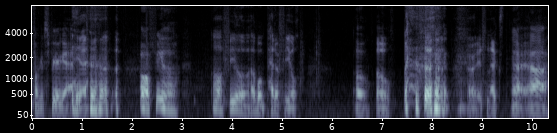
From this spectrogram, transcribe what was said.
fucking spear guy. Yeah. Oh, Filo. oh, Filo. How about pedophile? Oh, Oh. All right, next. all right. Uh,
